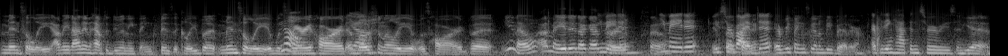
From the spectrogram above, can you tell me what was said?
mentally. I mean, I didn't have to do anything physically, but mentally it was No. very hard. Yeah. Emotionally it was hard, but you know, I made it. I got you through. made it. So You made it. You survived okay. it. Everything's gonna be better. Everything happens for a reason. Yes.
